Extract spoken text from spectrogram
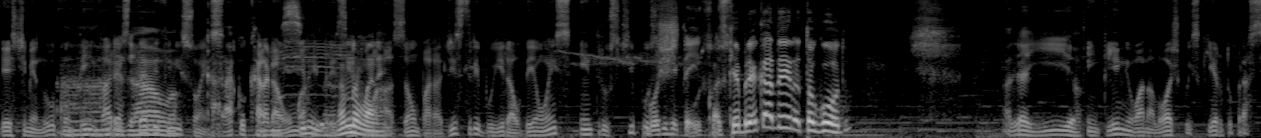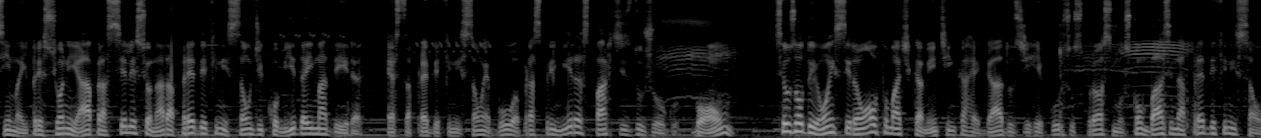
Este menu contém Ah, várias pré-definições. Caraca, o cara Cada me uma representa uma razão para distribuir aldeões entre os tipos de Gostei. recursos. Quase quebrei a cadeira, tô gordo. Olha aí, ó. Incline o analógico esquerdo para cima e pressione A para selecionar a pré-definição de comida e madeira. Esta pré-definição é boa para as primeiras partes do jogo. Bom, Seus aldeões serão automaticamente encarregados de recursos próximos com base na pré-definição.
